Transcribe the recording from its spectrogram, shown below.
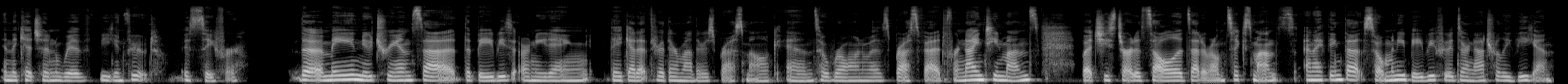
in the kitchen with vegan food. It's safer. The main nutrients that the babies are needing, they get it through their mother's breast milk. And so Rowan was breastfed for 19 months, but she started solids at around six months. And I think that so many baby foods are naturally vegan.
